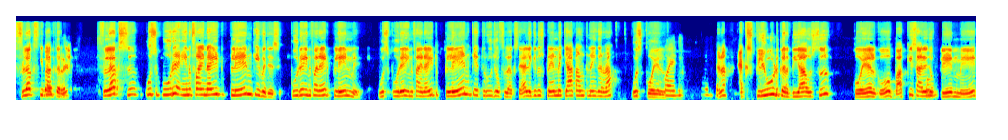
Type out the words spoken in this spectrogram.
फ्लक्स की बात कर रहे हैं। फ्लक्स उस पूरे इनफाइनाइट प्लेन की वजह से पूरे इनफाइनाइट प्लेन में उस पूरे इनफाइनाइट प्लेन के थ्रू जो फ्लक्स है लेकिन उस प्लेन में क्या काउंट नहीं कर रहा? उस कोयल है ना? एक्सक्लूड कर दिया उस कोयल को बाकी सारे जो प्लेन में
